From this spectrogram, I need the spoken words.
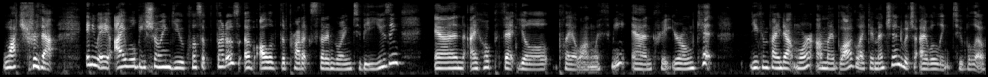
watch for that. Anyway, I will be showing you close-up photos of all of the products that I'm going to be using and I hope that you'll play along with me and create your own kit. You can find out more on my blog, like I mentioned, which I will link to below.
